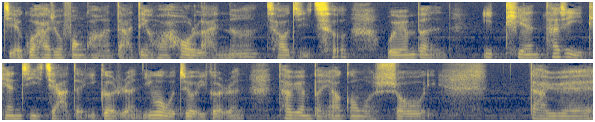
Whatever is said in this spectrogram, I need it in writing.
结果他就疯狂的打电话。后来呢，超级扯，我原本一天他是以天计价的一个人，因为我只有一个人，他原本要跟我收大约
